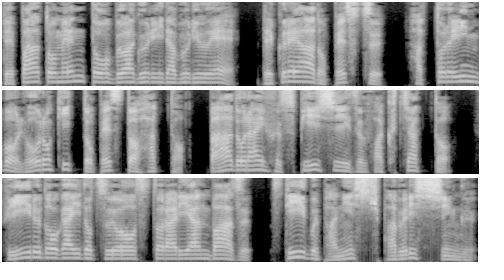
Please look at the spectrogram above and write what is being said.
Department of Agri WA、Declared Pests、hat Rainbow Lorikeet Pest hat、BirdLife Species Factsheet、Field Guide to Australian Birds、Steve Parish Publishing、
